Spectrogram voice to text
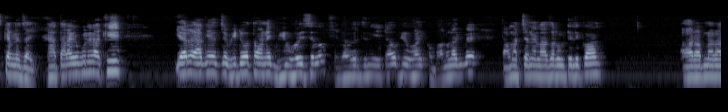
স্ক্যানে যাই। হ্যাঁ তার আগে বলে রাখি, ইয়ার আগে যে ভিডিওতে অনেক ভিউ হয়েছিল সেভাবে যদি এটাও ভিউ হয়, খুব ভালো লাগবে। তো আমার চ্যানেল আজারুল টেলিকম আর আপনারা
